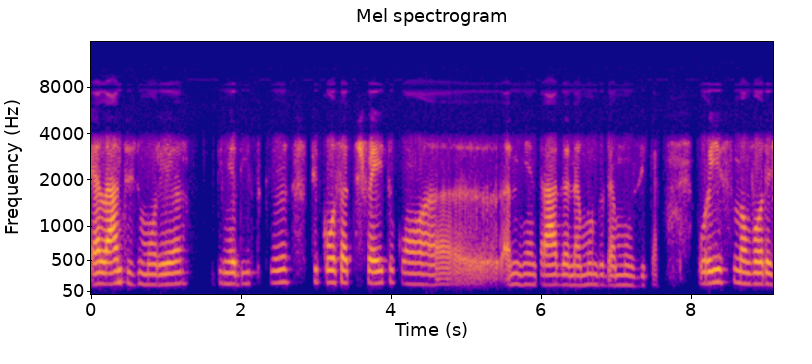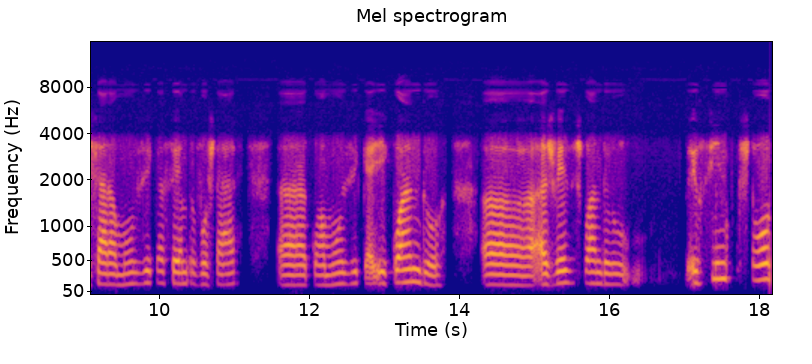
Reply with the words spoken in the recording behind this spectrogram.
ela, antes de morrer, tinha dito que ficou satisfeito com a, a, minha entrada no mundo da música. Por isso, não vou deixar a música, sempre vou estar uh, com a música. E quando, uh, às vezes, quando eu sinto que estou,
